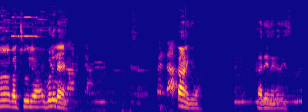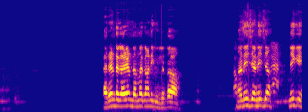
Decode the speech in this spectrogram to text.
ആ കച്ചൂല ഇവളല്ലേ? കാണിക്കുക കരയുന്ന കരയുന്ന. കരയണ്ട കരയണ്ട. എന്നാ കാണിക്കൂല കേട്ടാ. എണീച്ച എണീച്ച. നീക്ക്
